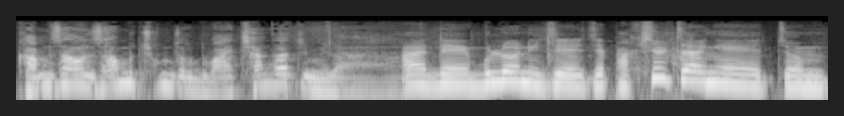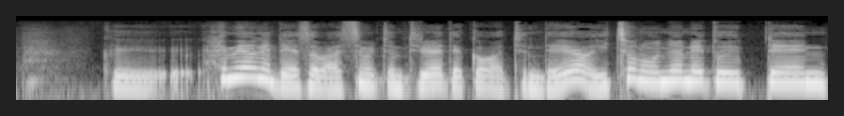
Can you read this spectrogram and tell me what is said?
감사원 사무총장도 마찬가지입니다. 아, 네. 물론 이제 이제 박 실장의 좀그 해명에 대해서 말씀을 좀 드려야 될 것 같은데요. 2005년에 도입된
